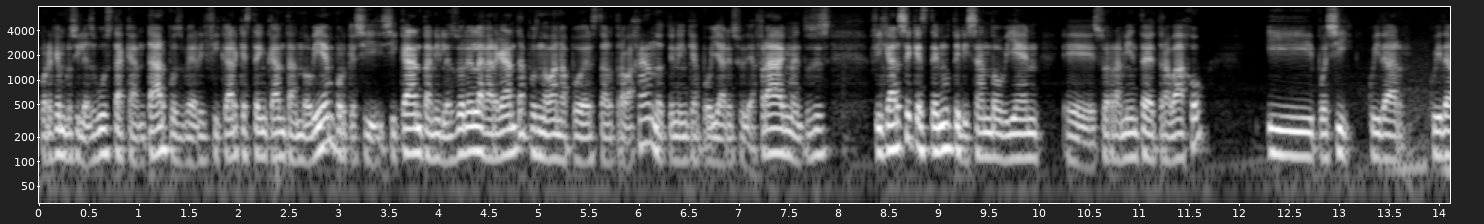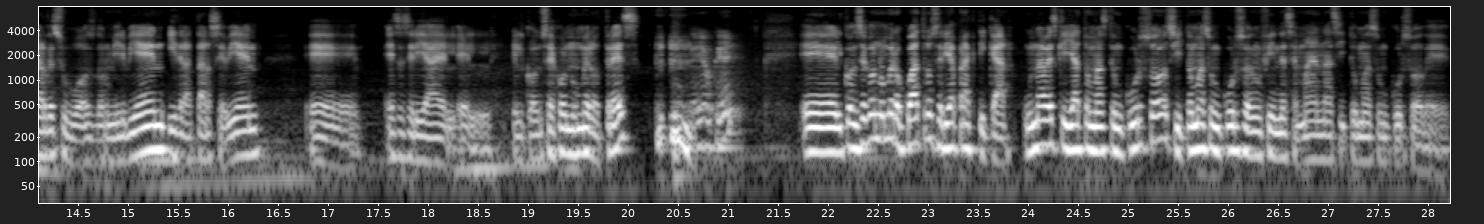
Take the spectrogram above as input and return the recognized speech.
por ejemplo, si les gusta cantar, pues verificar que estén cantando bien, porque si, si cantan y les duele la garganta, pues no van a poder estar trabajando, tienen que apoyar en su diafragma. Entonces, fijarse que estén utilizando bien su herramienta de trabajo y pues sí, cuidar, cuidar de su voz, dormir bien, hidratarse bien. Eh, ese sería el, consejo número 3. ok. El consejo número 4 sería practicar. Una vez que ya tomaste un curso, si tomas un curso de un fin de semana, si tomas un curso de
